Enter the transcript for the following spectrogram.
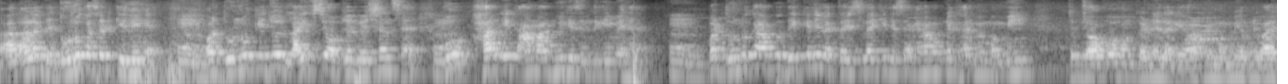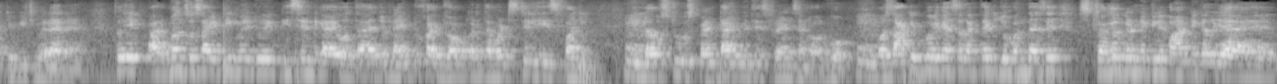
अलग है दोनों का सेट किलिंग है हम्म। और दोनों के जो लाइफ से ऑब्जर्वेशन है हम्म। वो हर एक आम आदमी की ज़िंदगी में है हम्म बट दोनों का आपको देख के नहीं लगता इसलिए कि जैसे अगर हम अपने घर में मम्मी जब जॉब वॉब हम करने लगे और अपनी मम्मी अपनी वाइफ के बीच में रह रहे हैं। तो एक अर्बन सोसाइटी में जो एक डिसेंट गाय होता है जो नाइन टू फाइव जॉब करता है but still he is funny he. Loves to spend time with his friends and all वो। हम्म। और जाकिर को एक ऐसा लगता है कि जो बंदा ऐसे स्ट्रगल करने के लिए बाहर निकल गया है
